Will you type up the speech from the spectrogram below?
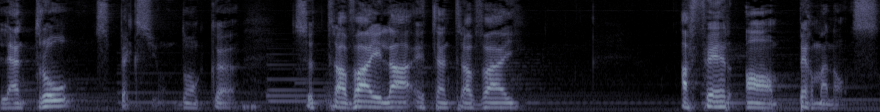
l'introspection. Donc, euh, ce travail-là est un travail à faire en permanence.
